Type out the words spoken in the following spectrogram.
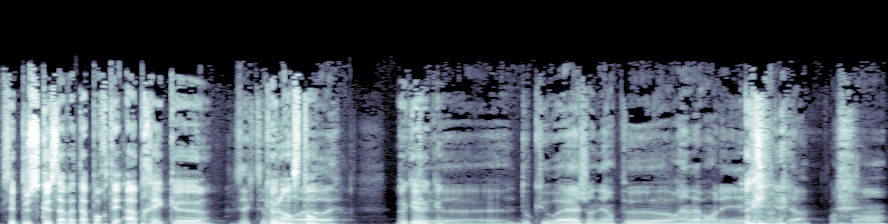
c'est plus ce que ça va t'apporter après que. exactement Que l'instant. ouais, ouais. Ok, donc, ok. euh, donc, euh, ouais, j'en ai un peu euh, rien à branler, franchement.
